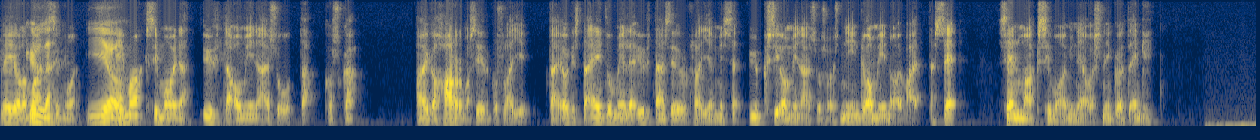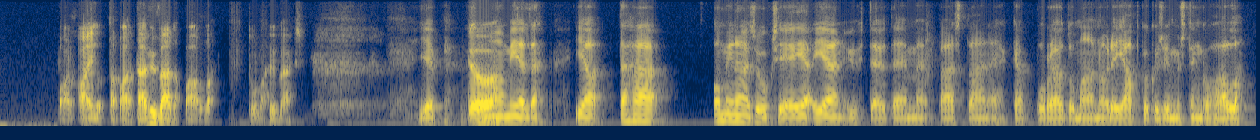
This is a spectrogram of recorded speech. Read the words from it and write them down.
Ei, olla Kyllä, maksimo- ei maksimoida yhtä ominaisuutta, koska aika harva sirkuslaji, tai oikeastaan ei tule mieleen yhtään sirkuslajia, missä yksi ominaisuus olisi niin dominoiva, että se sen maksimoiminen olisi niin jotenkin ainut tapa tai hyvä tapa olla, tulla hyväksi. Jep, samaa Joo. mieltä. Ja tähän ominaisuuksien ja iän yhteyteen me päästään ehkä pureutumaan noiden jatkokysymysten kohdalla.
